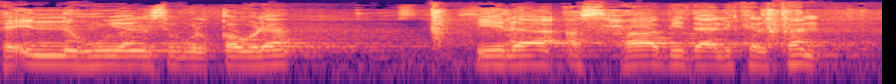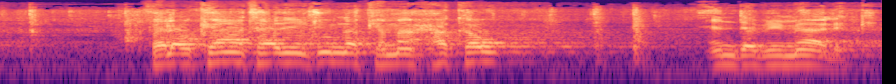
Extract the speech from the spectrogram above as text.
فإنه ينسب القول إلى أصحاب ذلك الفن. فلو كانت هذه الجملة كما حكوا عند ابن مالك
